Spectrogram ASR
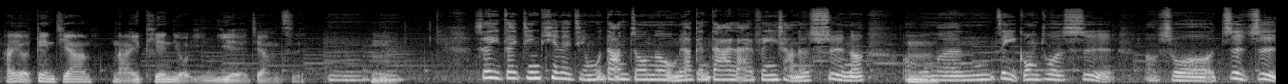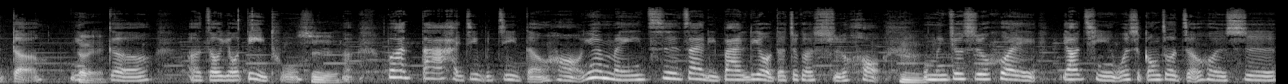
还有店家哪一天有营业这样子？嗯嗯。所以在今天的节目当中呢，我们要跟大家来分享的是呢，我们自己工作室呃所自制的那个。呃，走游地图是，不知道大家还记不记得哈？因为每一次在礼拜六的这个时候，嗯，我们就是会邀请温室工作者或者是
